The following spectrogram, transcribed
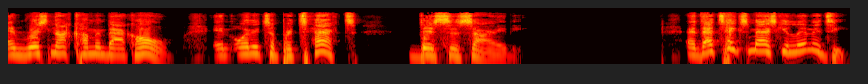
and risk not coming back home in order to protect this society. And that takes masculinity.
